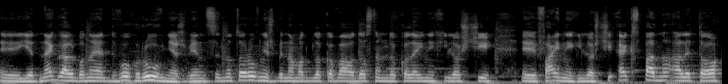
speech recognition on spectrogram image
y, jednego albo nawet dwóch również, więc no to również by nam odblokowało dostęp do kolejnych ilości, y, fajnych ilości expa, no ale to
